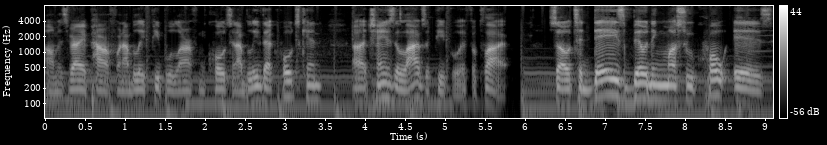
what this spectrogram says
Um, it's very powerful, and I believe people learn from quotes, and I believe that quotes can uh, change the lives of people if applied. So today's building muscle quote is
